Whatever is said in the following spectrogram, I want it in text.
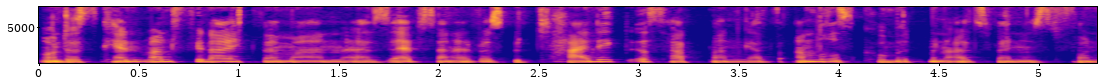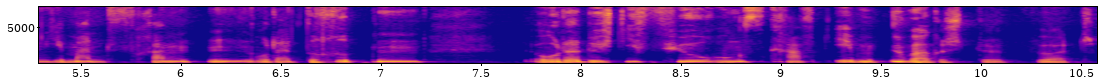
Und das kennt man vielleicht, wenn man äh, selbst an etwas beteiligt ist, hat man ein ganz anderes Commitment, als wenn es von jemand Fremden oder Dritten oder durch die Führungskraft eben übergestülpt wird.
